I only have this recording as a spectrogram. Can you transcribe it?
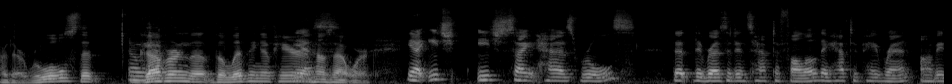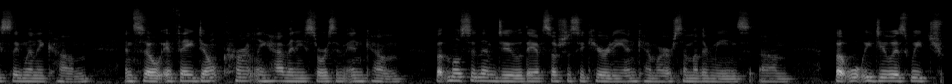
are there rules that oh, govern yeah. the, the living of here, yes. and how's that work? Yeah, each each site has rules that the residents have to follow. They have to pay rent, obviously, when they come. And so if they don't currently have any source of income, but most of them do, they have Social Security income or some other means. Um, but what we do is we tr-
